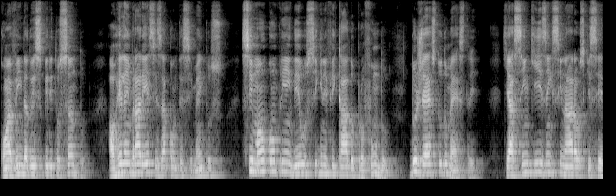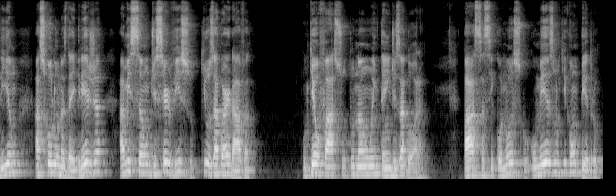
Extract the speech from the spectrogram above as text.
Com a vinda do Espírito Santo, ao relembrar esses acontecimentos, Simão compreendeu o significado profundo do gesto do Mestre, que assim quis ensinar aos que seriam as colunas da Igreja a missão de serviço que os aguardava. O que eu faço, tu não o entendes agora Passa-se conosco o mesmo que com Pedro.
